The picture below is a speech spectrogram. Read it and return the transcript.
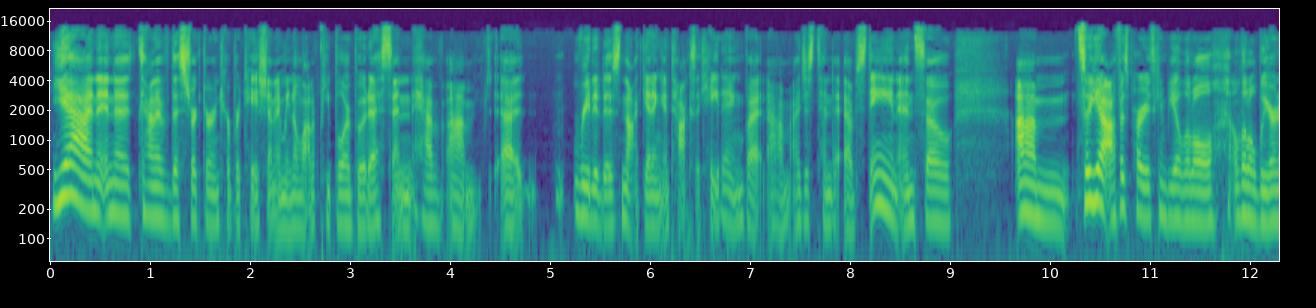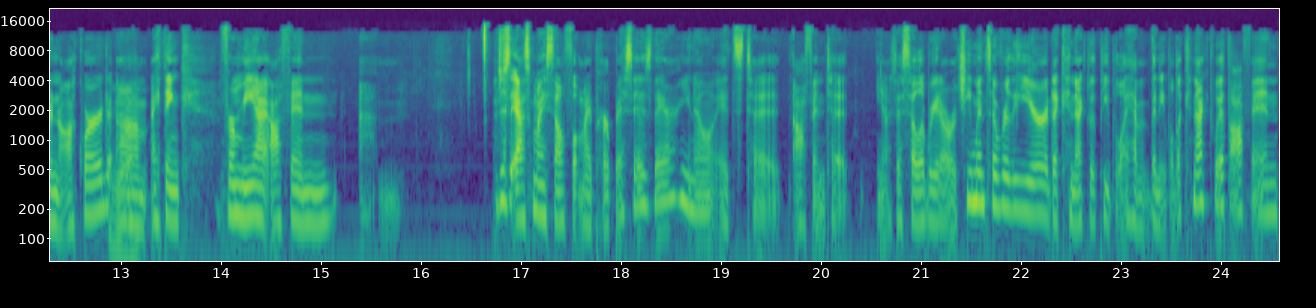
yeah, and in a kind of the stricter interpretation. I mean, a lot of people are Buddhists and have um, uh, read it as not getting intoxicating, but um, I just tend to abstain, and so. Um, so yeah, office parties can be a little a little weird and awkward. Yeah. Um, I think for me, I often um, just ask myself what my purpose is there. You know, it's to often to you know to celebrate our achievements over the year, to connect with people I haven't been able to connect with often,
